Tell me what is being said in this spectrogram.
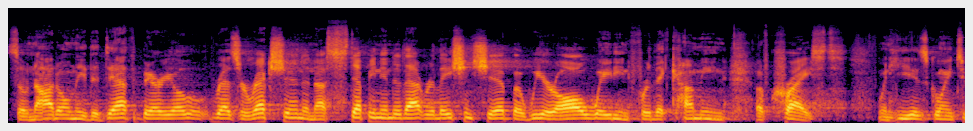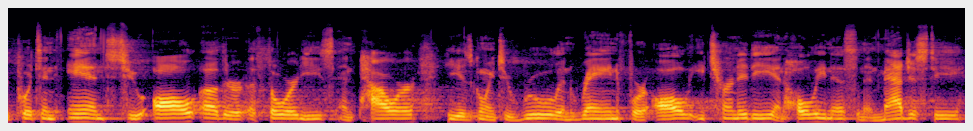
So, not only the death, burial, resurrection, and us stepping into that relationship, but we are all waiting for the coming of Christ when he is going to put an end to all other authorities and power. He is going to rule and reign for all eternity in holiness and in majesty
